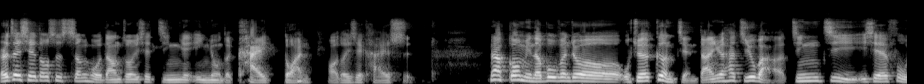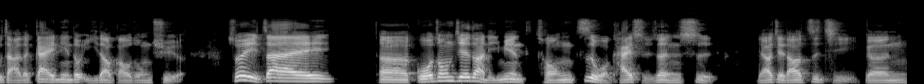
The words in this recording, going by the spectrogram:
而这些都是生活当中一些经验应用的开端哦的一些开始。那公民的部分就我觉得更简单，因为它几乎把经济一些复杂的概念都移到高中去了。所以在呃国中阶段里面，从自我开始认识，了解到自己跟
